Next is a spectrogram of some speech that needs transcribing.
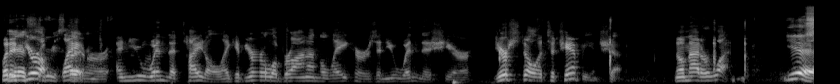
But if you're a player and you win the title, like if you're LeBron on the Lakers and you win this year, you're still it's a championship, no matter what. Yeah,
